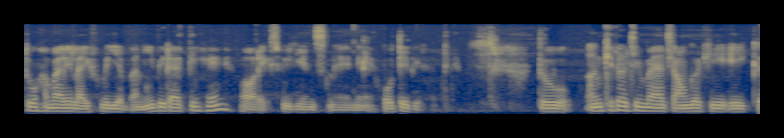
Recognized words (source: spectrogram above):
तो हमारी लाइफ में ये बनी भी रहती है और एक्सपीरियंस नए नए होते भी रहते हैं। तो अंकिता जी, मैं चाहूँगा कि एक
